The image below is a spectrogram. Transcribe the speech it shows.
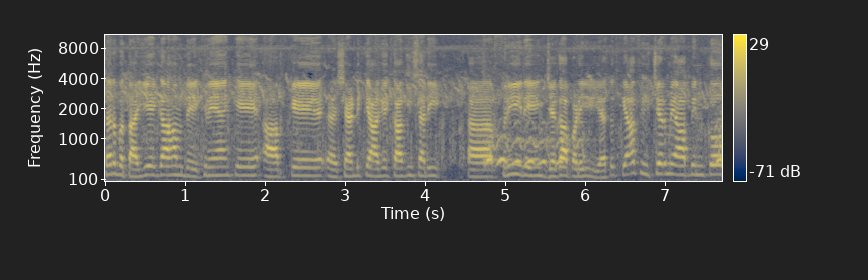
सर, बताइएगा, हम देख रहे हैं कि आपके शेड के आगे काफ़ी सारी फ्री रेंज जगह पड़ी हुई है। तो क्या फ्यूचर में आप इनको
